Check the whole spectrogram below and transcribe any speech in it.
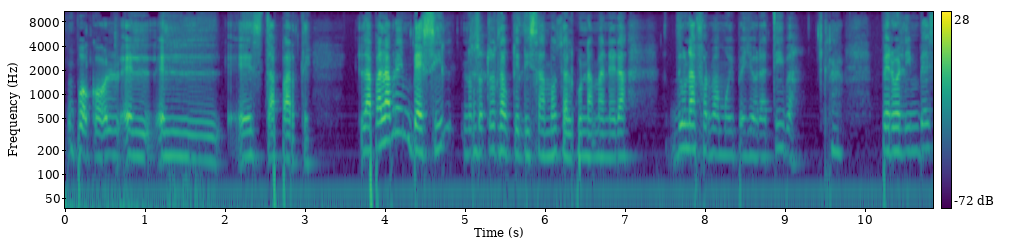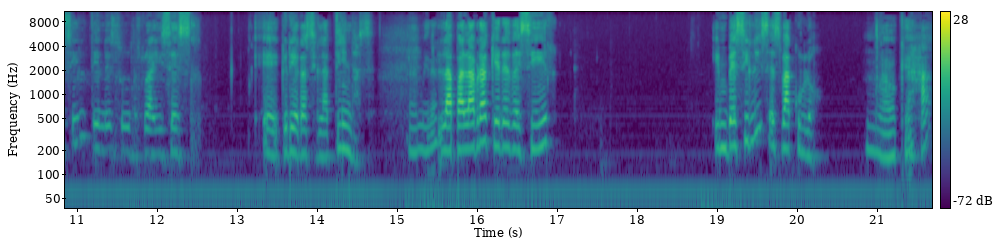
un poco el, el, esta parte. La palabra imbécil nosotros la utilizamos de alguna manera de una forma muy peyorativa. Claro. Pero el imbécil tiene sus raíces eh, griegas y latinas. Ah, la palabra quiere decir imbécilis es báculo. Ah, okay. Ajá,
